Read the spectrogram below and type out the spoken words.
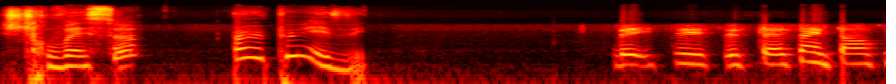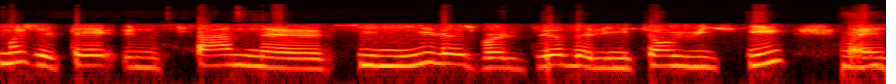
Je trouvais ça un peu élevé. Ben, c'est assez intense. Moi, j'étais une fan euh, finie, là, je vais le dire, de l'émission Huissier. Euh,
